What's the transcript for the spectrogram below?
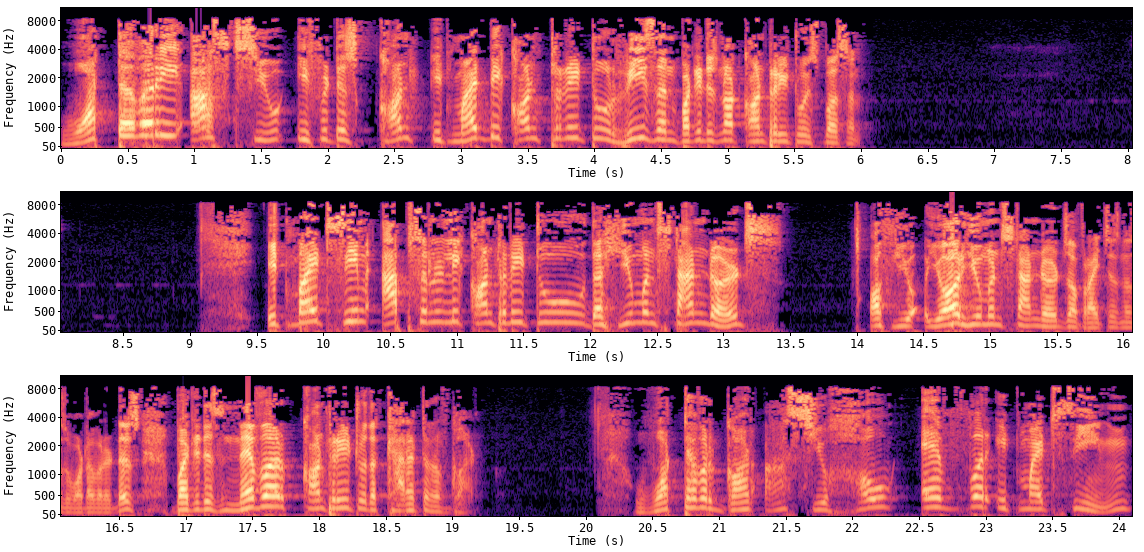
Whatever he asks you, if it is con- it might be contrary to reason, but it is not contrary to his person. It might seem absolutely contrary to the human standards, of your, your human standards of righteousness, whatever it is, but it is never contrary to the character of God. Whatever God asks you, however it might seem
